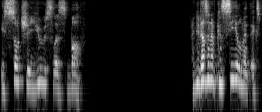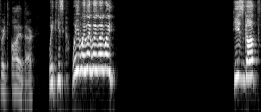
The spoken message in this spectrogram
is such a useless buff. And he doesn't have concealment expert either. Wait, he's wait, wait, wait, wait, wait, wait. He's got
